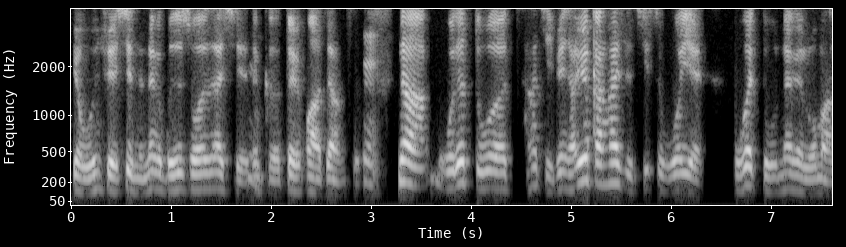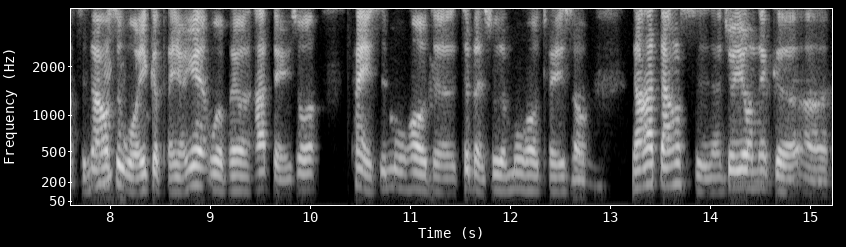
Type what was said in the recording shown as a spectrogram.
有文学性的。那个不是说在写那个对话这样子。对。那我就读了他几篇小，因为刚开始其实我也不会读那个罗马字，然后是我一个朋友，因为我朋友他等于说他也是幕后的这本书的幕后推手。然后他当时呢，就用那个呃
